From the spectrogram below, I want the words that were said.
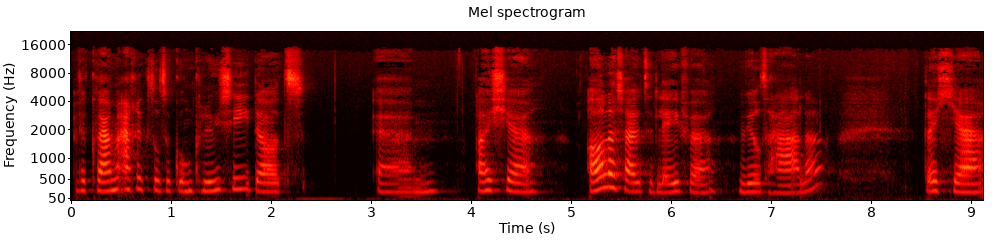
we kwamen eigenlijk tot de conclusie dat um, als je alles uit het leven wilt halen, dat je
